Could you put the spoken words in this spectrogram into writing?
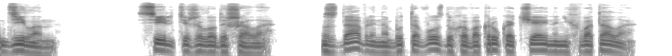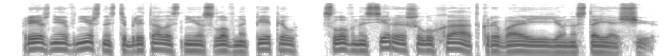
Дилан. Силь тяжело дышала. Сдавлена, будто воздуха вокруг отчаянно не хватало. Прежняя внешность облетала с нее словно пепел, словно серая шелуха, открывая ее настоящую.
